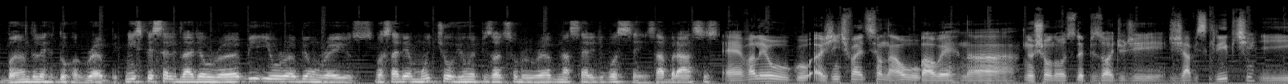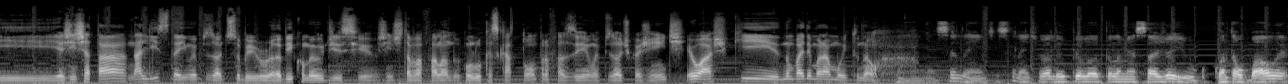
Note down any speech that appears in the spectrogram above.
bundler do Ruby. Minha especialidade é o Ruby e o Ruby on Rails. Gostaria muito de ouvir um episódio sobre o Ruby na série de vocês. Abraços. É, valeu, Hugo. A gente vai adicionar o Bauer na, no show notes do episódio de, de JavaScript. E a gente já tá na lista aí um episódio sobre Ruby. Como eu disse, a gente tava falando com o Lucas Caton para fazer um episódio com a gente. Eu acho que não vai demorar muito, não. Hum, excelente, excelente. Valeu pela, pela mensagem aí, Hugo. Quanto ao Bauer,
